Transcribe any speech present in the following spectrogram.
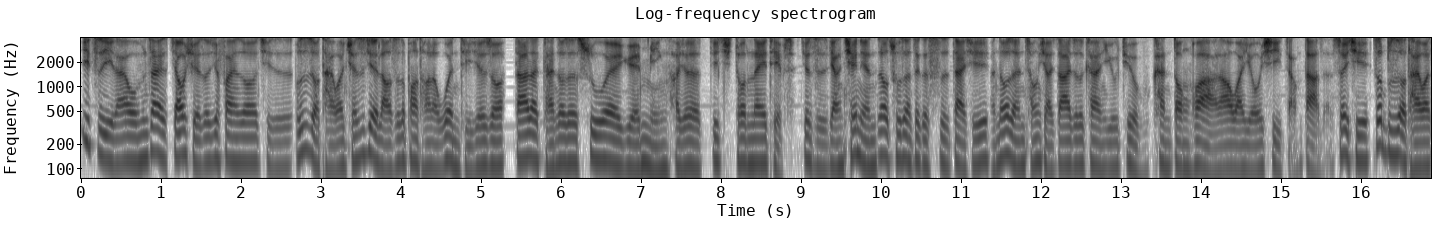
一直以来，我们在教学的时候就发现说，其实不是只有台湾，全世界的老师都碰到同样的问题，就是说大家在谈说这数位原民，好就是 digital natives，就指两千年之后出生这个世代。其实很多人从小大家就是看 YouTube、看动画，然后玩游戏长大的。所以其实这不是只有台湾，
